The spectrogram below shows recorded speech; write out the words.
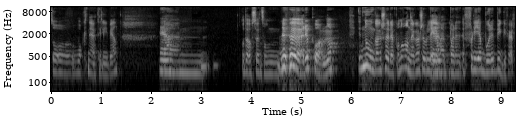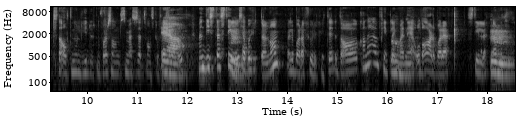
så våkner jeg til liv igjen. ja. Um, og det er også en sånn Du hører på noe. Noen ganger så hører jeg på noe, andre ganger så legger jeg meg bare Fordi jeg bor i et byggefelt. Det er alltid noe lyd utenfor som, som jeg syns er litt vanskelig å forstå. Ja. Men hvis det er stille, Mm. hvis jeg er på hytta eller noe, eller bare er fuglekvitter, da kan jeg fint legge meg ned. Og da er det bare stille. Mm.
